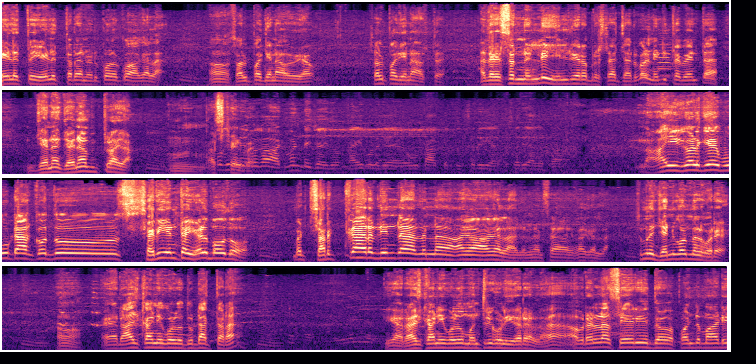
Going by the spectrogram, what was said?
ಹೇಳುತ್ತೆ ಹೇಳುತ್ತಾರೆ ನಡ್ಕೊಳ್ಳೋಕ್ಕೂ ಆಗಲ್ಲ. ಹ್ಞೂ ಸ್ವಲ್ಪ ದಿನ ಸ್ವಲ್ಪ ದಿನ ಅಷ್ಟೇ. ಅದರ ಹೆಸರಿನಲ್ಲಿ ಇಲ್ದಿರೋ ಭ್ರಷ್ಟಾಚಾರಗಳು ನಡೀತವೆ ಅಂತ ಜನ ಜನಾಭಿಪ್ರಾಯ. ಹ್ಞೂ ಅಷ್ಟೇ ನಾಯಿಗಳಿಗೆ ಊಟ ಹಾಕೋದು ಸರಿ ಸರಿ ನಾಯಿಗಳಿಗೆ ಊಟ ಹಾಕೋದು ಸರಿ ಅಂತ ಹೇಳ್ಬೋದು. ಬಟ್ ಸರ್ಕಾರದಿಂದ ಅದನ್ನು ಆಗ ಆಗಲ್ಲ ಅದನ್ನು ಆಗಲ್ಲ. ಸುಮ್ಮನೆ ಜನಗಳ ಮೇಲೆ ಹೊರೆ. ಹಾಂ ರಾಜಕಾರಣಿಗಳು ದುಡ್ಡು ಹಾಕ್ತಾರ? ಈಗ ರಾಜಕಾರಣಿಗಳು ಮಂತ್ರಿಗಳು ಇದಾರಲ್ಲ ಅವರೆಲ್ಲ ಸೇರಿ ದು ಫಂಡ್ ಮಾಡಿ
